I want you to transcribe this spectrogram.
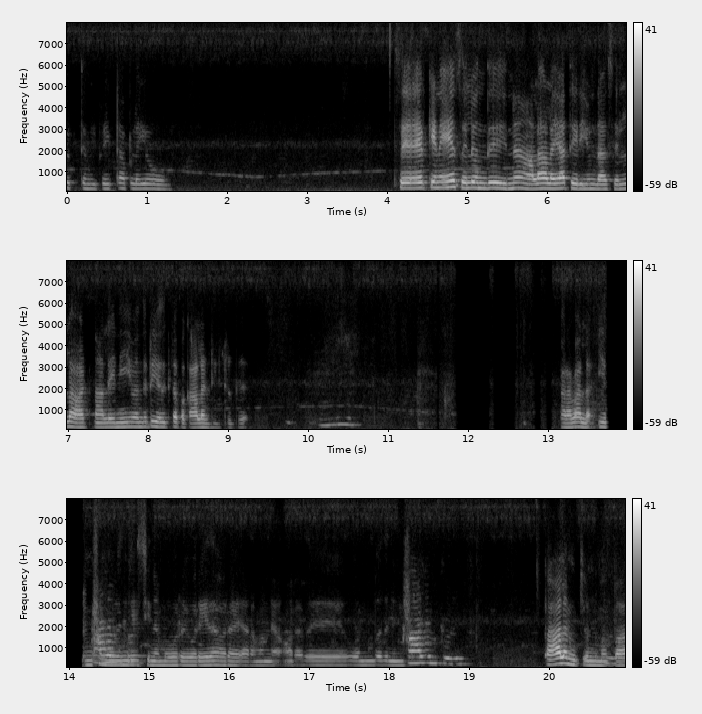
தீபக் தம்பி போயிட்டாப்லையோ ஏற்கனவே செல் வந்து இன்னும் அல அலையா தெரியும்டா செல்ல ஆட்டினாலே. நீ வந்துட்டு எதுக்கு அப்ப காலாட்டிட்டு இருக்கு? பரவாயில்ல. இருபது நிமிஷம் முடிஞ்சிருச்சு. நம்ம ஒரு ஒரே தான் ஒரு அரை மணி நேரம் ஒரு ஒன்பது நிமிஷம். காலம் ஒண்ணுமாப்பா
